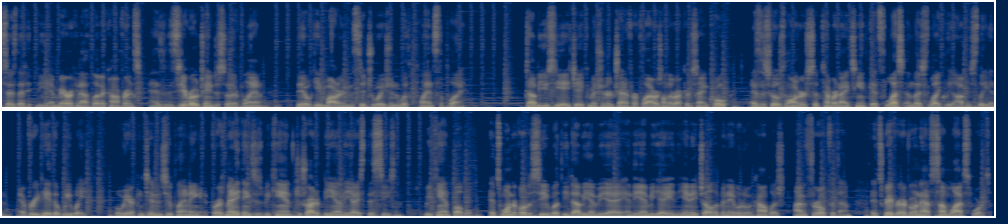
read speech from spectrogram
says that the American Athletic Conference has zero changes to their plan. They will keep monitoring the situation with plans to play. WCHA Commissioner Jennifer Flowers on the record saying, quote, As this goes longer, September 19th gets less and less likely, obviously, and every day that we wait. But we are contingency planning for as many things as we can to try to be on the ice this season. We can't bubble. It's wonderful to see what the WNBA and the NBA and the NHL have been able to accomplish. I'm thrilled for them. It's great for everyone to have some live sports,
